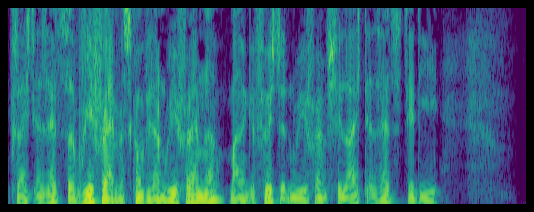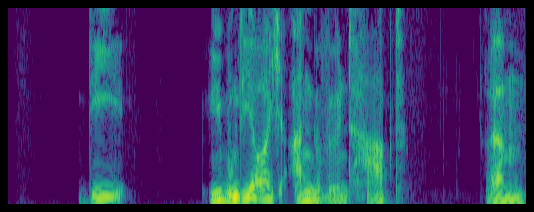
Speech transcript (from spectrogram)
vielleicht ersetzt der Reframe, es kommt wieder ein Reframe, ne? Meine gefürchteten Reframes, vielleicht ersetzt ihr die, die Übung, die ihr euch angewöhnt habt, ähm,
